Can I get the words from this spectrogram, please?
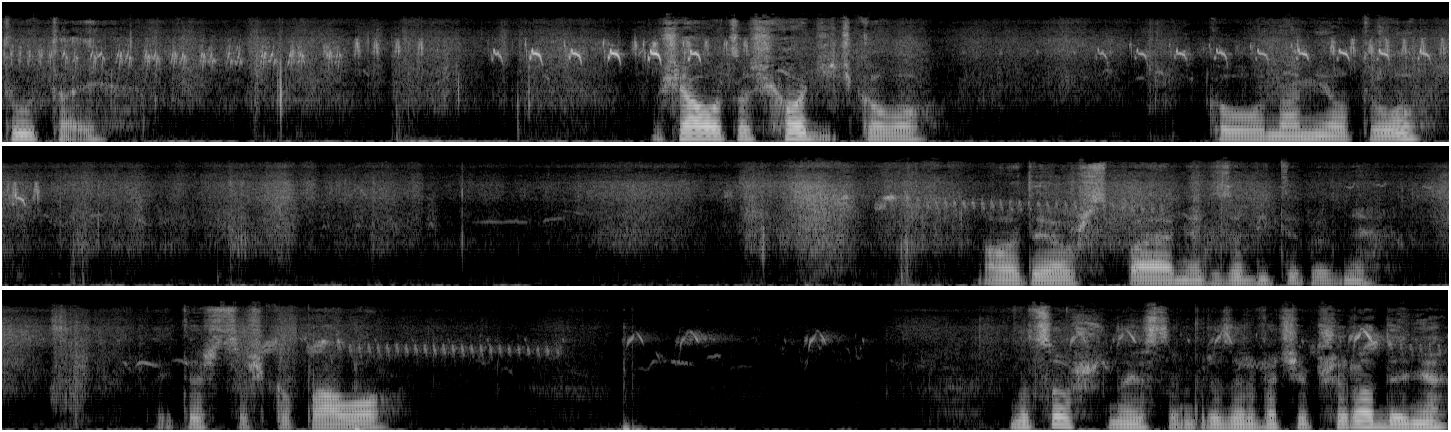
tutaj. Musiało coś chodzić koło, koło namiotu. Ale to ja już spałem jak zabity pewnie. Tutaj też coś kopało. No cóż, no jestem w rezerwacie przyrody, nie?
